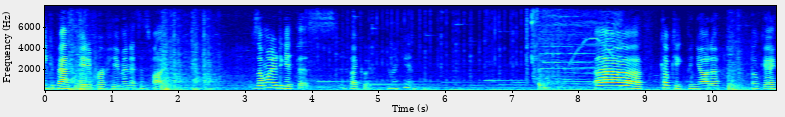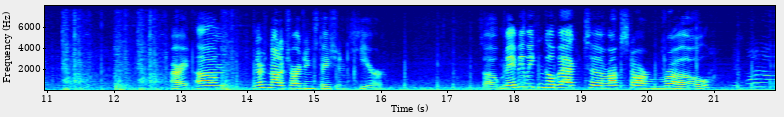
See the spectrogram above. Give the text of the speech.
incapacitated for a few minutes. It's fine. Because I wanted to get this, if I could, and I can. Ah, cupcake pinata. Okay. Alright, um, there's not a charging station here. So maybe we can go back to Rockstar Row. There's one off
